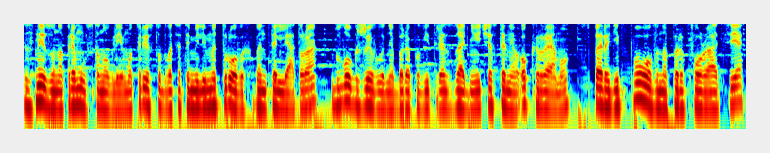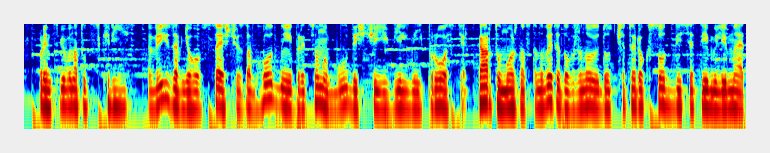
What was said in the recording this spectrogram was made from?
Знизу напряму встановлюємо 320 мм вентилятора, блок живлення бере повітря з задньої частини окремо, спереді повна перфорація, в принципі, вона тут скрізь. Врізав в нього все, що завгодно, і при цьому буде ще й вільний простір. Карту можна встановити довжиною до 410 мм.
